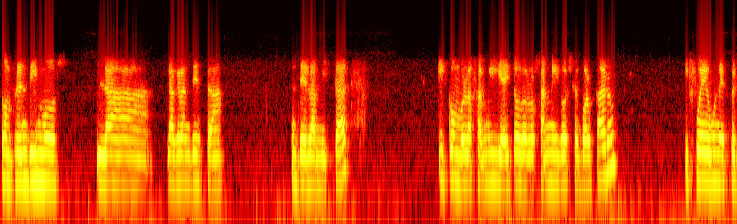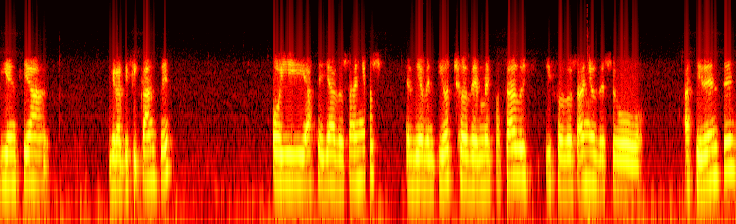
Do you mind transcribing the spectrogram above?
Comprendimos la, la grandeza de la amistad y como la familia y todos los amigos se volcaron y fue una experiencia gratificante. Hoy hace ya dos años, el día 28 del mes pasado, hizo dos años de su accidente,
